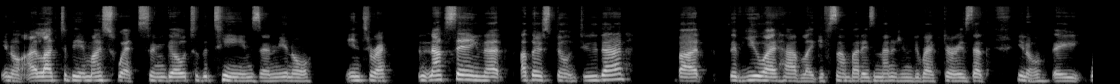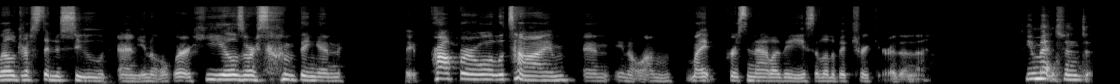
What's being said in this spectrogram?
you know i like to be in my sweats and go to the teams and you know interact. Not saying that others don't do that but the view i have like if somebody's managing director is that you know they well dressed in a suit and you know wear heels or something and they're proper all the time and you know um my personality is a little bit trickier than that. You mentioned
